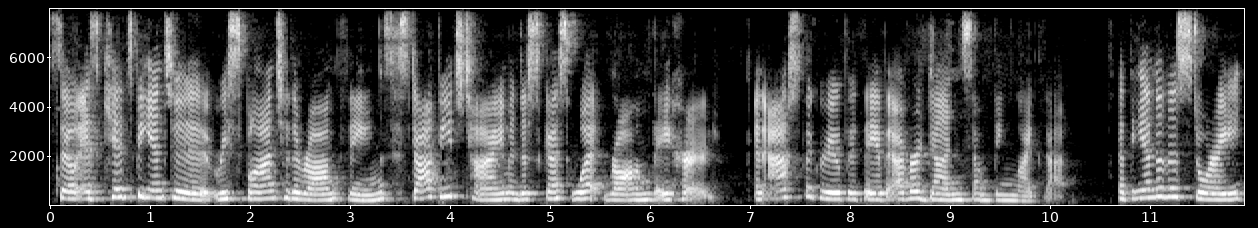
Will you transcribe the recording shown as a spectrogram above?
So as kids begin to respond to the wrong things, stop each time and discuss what wrong they heard and ask the group if they have ever done something like that. At the end of the story,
